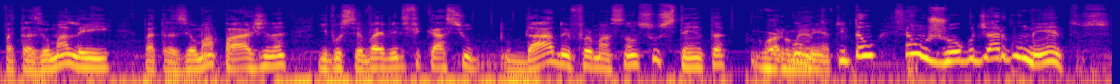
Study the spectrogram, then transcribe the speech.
vai trazer uma lei, vai trazer uma página e você vai verificar se o, o dado, a informação sustenta o, O argumento. argumento. Então é um jogo de argumentos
